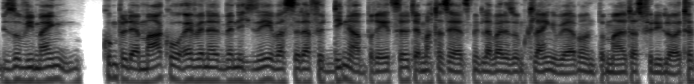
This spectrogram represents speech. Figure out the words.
so wie mein Kumpel der Marco, ey, wenn er, wenn ich sehe, was der da für Dinger brezelt, der macht das ja jetzt mittlerweile so im Kleingewerbe und bemalt das für die Leute.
